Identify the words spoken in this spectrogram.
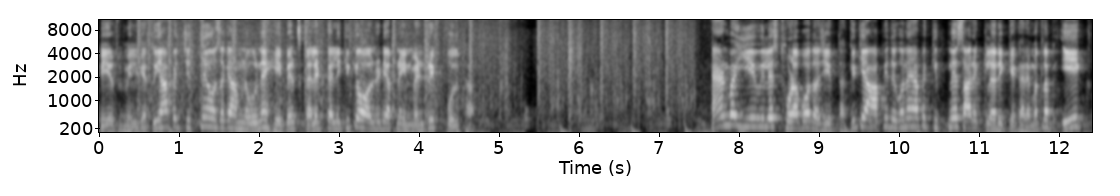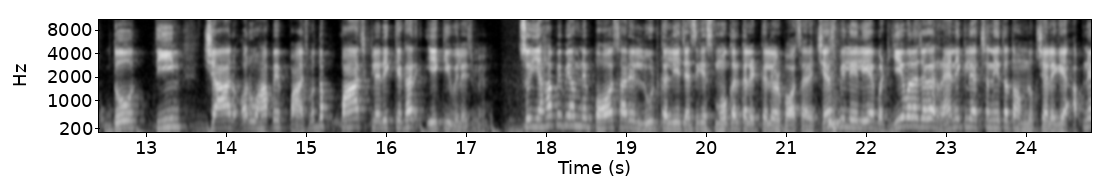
बेल्स मिल गए। तो यहाँ पे जितने हो सके हम लोगों ने हे बेल्स कलेक्ट कर लिए क्योंकि ऑलरेडी अपना इन्वेंट्री फुल था। एंड भाई ये विलेज थोड़ा बहुत अजीब था क्योंकि आप ही देखो ना यहाँ पे कितने सारे क्लरिक के घर है। मतलब एक दो तीन चार और वहाँ पे पाँच। मतलब पाँच क्लरिक के घर एक ही विलेज में। सो so, यहाँ पे भी हमने बहुत सारे लूट कर लिए जैसे कि स्मोकर कलेक्ट कर लिए और बहुत सारे चेस्ट भी ले लिए। बट ये वाला जगह रहने के लिए अच्छा नहीं था तो हम लोग चले गए अपने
